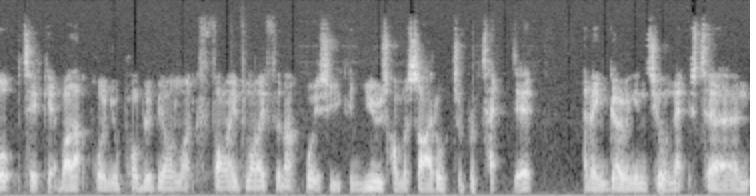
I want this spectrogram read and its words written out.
uptick it. By that point, you'll probably be on like five life at that point, so you can use homicidal to protect it. And then going into your next turn,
